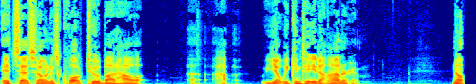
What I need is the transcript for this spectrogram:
it says so in his quote too about how, uh, how yet we continue to honor him. No,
